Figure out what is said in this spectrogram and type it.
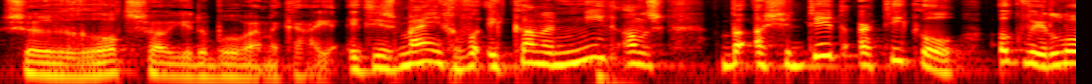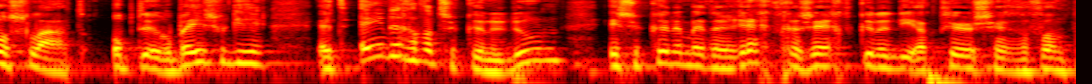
Ze je de boel bij elkaar. Het is mijn gevoel. Ik kan er niet anders. Als je dit artikel ook weer loslaat op de Europese verkiezingen. Het enige wat ze kunnen doen. Is ze kunnen met een recht gezegd. Kunnen die acteurs zeggen van.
